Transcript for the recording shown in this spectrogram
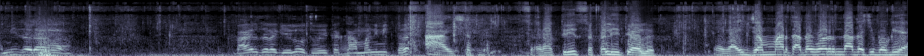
आम्ही जरा बाहेर जरा गेलो होतो एका कामानिमित्त. आय. रात्री सकाळी इथे ए गाई जम मारता आता वरुण दादाची बघूया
